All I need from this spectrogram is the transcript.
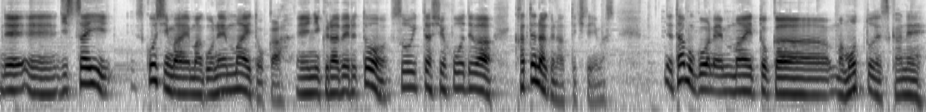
で、え実際少し前、まあ、5年前とかに比べるとそういった手法では勝てなくなってきています。で多分5年前とか、まあ、もっとですかね、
